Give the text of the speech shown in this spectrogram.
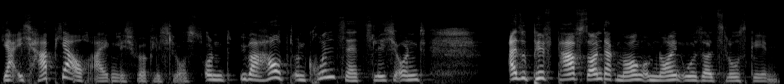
ja, ich hab ja auch eigentlich wirklich Lust. Und überhaupt und grundsätzlich und also piff paff, Sonntagmorgen um 9 Uhr soll's losgehen.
